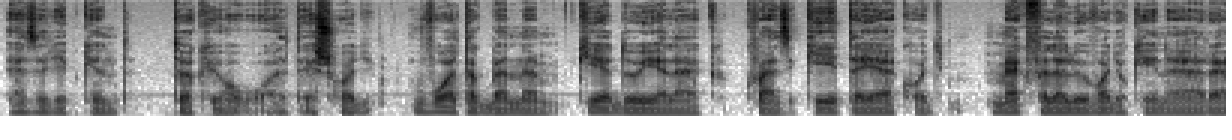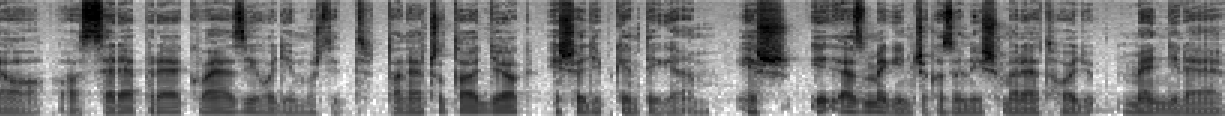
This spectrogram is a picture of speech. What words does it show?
ez egyébként tök jó volt, és hogy voltak bennem kérdőjelek, kvázi kételyek, hogy megfelelő vagyok én erre a, a szerepre, kvázi, hogy én most itt tanácsot adjak, és egyébként igen. És ez megint csak az önismeret, hogy mennyire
